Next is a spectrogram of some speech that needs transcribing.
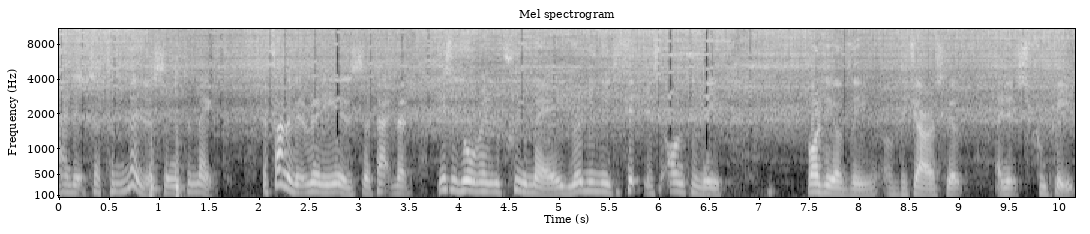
And it's a tremendous thing to make. The fun of it really is the fact that this is already pre-made. You only need to fit this onto the body of the of the gyroscope, and it's complete.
